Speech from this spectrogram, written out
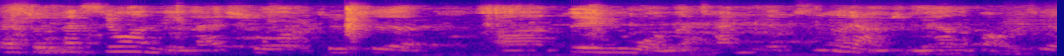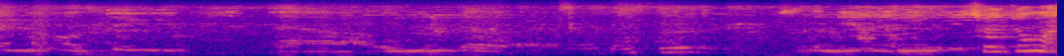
他说他希望你来说，就是呃，对于我们产品的质量有什么样的保证，然后对于呃我们的公司 是怎么样的？你说中文，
